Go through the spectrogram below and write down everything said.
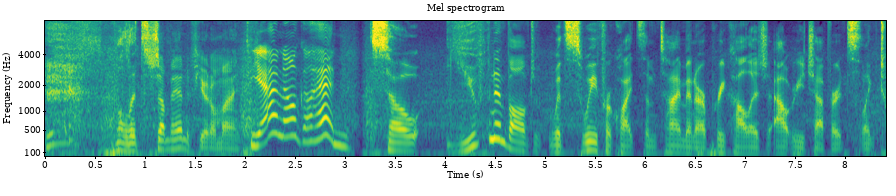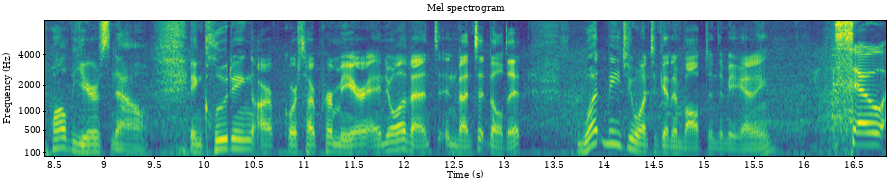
well, let's jump in if you don't mind. Yeah, no, go ahead. So, You've been involved with SWE for quite some time in our pre-college outreach efforts, like 12 years now, including our, of course, our premier annual event, Invent It, Build It. What made you want to get involved in the beginning? So,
